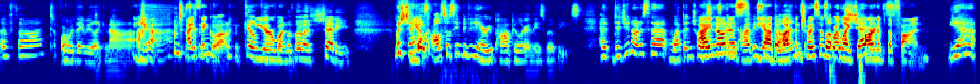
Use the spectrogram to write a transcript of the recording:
of thought? Or would they be like, nah. Yeah. I'm just I gonna think go out and kill you're people one- with a machete. Machetes Yeah. also seem to be very popular in these movies. Have, did you notice that weapon choices? I noticed, obviously yeah, the weapon choices were like part of the fun Yeah,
